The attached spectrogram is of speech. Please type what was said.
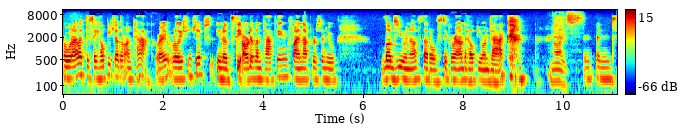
or what i like to say help each other unpack right? Relationships you know it's the art of unpacking. Find that person who loves you enough that'll stick around to help you unpack Nice. and and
